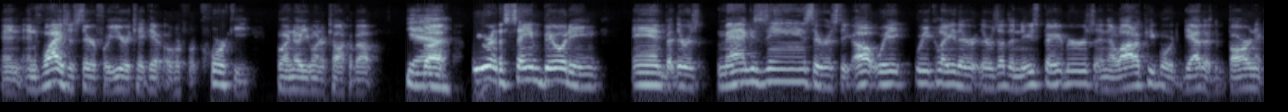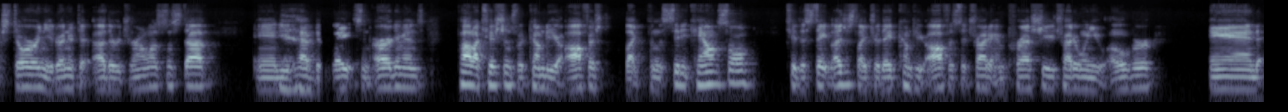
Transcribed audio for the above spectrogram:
and, and Hawaii's just there for a year to take it over for Corky, who I know you want to talk about. Yeah. But we were in the same building and but there was magazines, there was the Alt Week Weekly, there there was other newspapers, and a lot of people would gather at the bar next door, and you'd run into other journalists and stuff and you'd yeah. have debates and arguments. Politicians would come to your office, like from the city council to the state legislature. They'd come to your office to try to impress you, try to win you over. And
